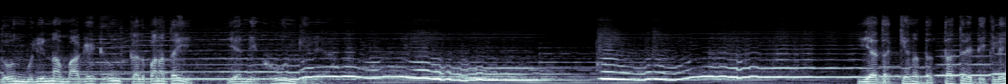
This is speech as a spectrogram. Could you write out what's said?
दोन मुलींना मागे ठेवून कल्पनाताई यांनी निघून गेल्या. या धक्क्यानं दत्तात्रय ढिकले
